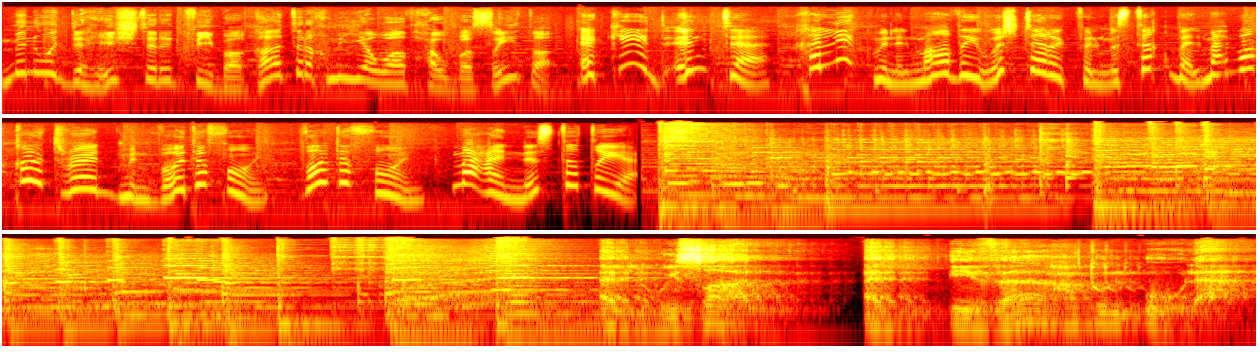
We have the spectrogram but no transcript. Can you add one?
من وده يشترك في باقات رقمية واضحة وبسيطة؟ أكيد أنت. خليك من الماضي واشترك في المستقبل مع باقات ريد من فودافون. فودافون معا نستطيع. الوصال الإذاعة الأولى.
